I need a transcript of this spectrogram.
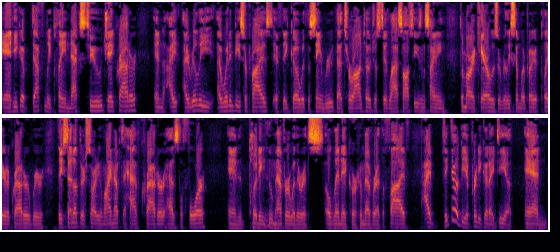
and he could definitely play next to Jae Crowder. And I, I really, I wouldn't be surprised if they go with the same route that Toronto just did last offseason, signing DeMarre Carroll, who's a really similar player to Crowder, where they set up their starting lineup to have Crowder as the four and putting whomever, whether it's Olynyk or whomever at the five. I think that would be a pretty good idea. And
